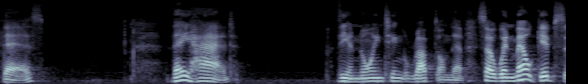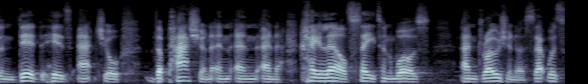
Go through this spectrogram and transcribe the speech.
theirs. They had the anointing rubbed on them. So when Mel Gibson did his actual, the passion and, and, and Hillel, Satan was androgynous, that was,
